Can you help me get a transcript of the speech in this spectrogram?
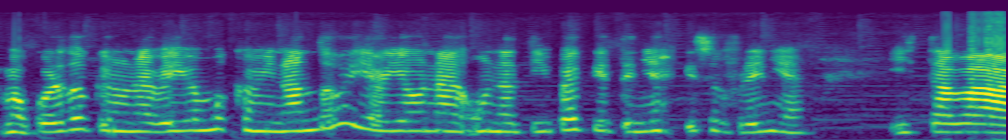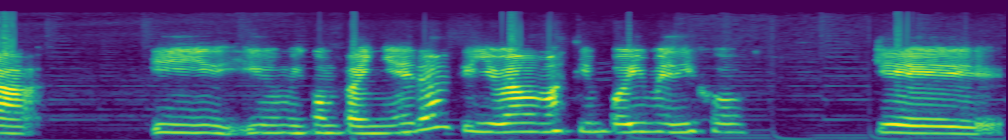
me acuerdo que una vez íbamos caminando y había una, una tipa que tenía esquizofrenia y estaba, y, mi compañera que llevaba más tiempo ahí me dijo que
